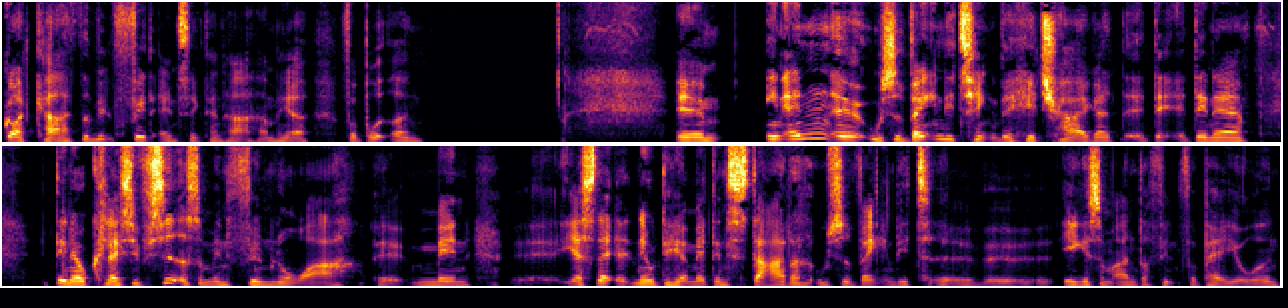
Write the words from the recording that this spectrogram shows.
godt castet, vildt fedt ansigt han har, ham her forbryderen. Øhm, en anden øh, usædvanlig ting ved Hitchhiker, den er, den er jo klassificeret som en film noir, øh, men øh, jeg nævnte det her med, at den starter usædvanligt, øh, øh, ikke som andre film for perioden,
